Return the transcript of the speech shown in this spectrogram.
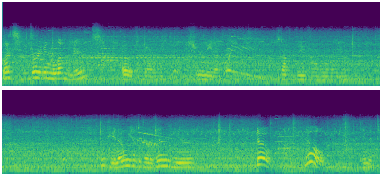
What? It's already been 11 minutes? Oh, darn. Sure need to stop the video for a little later. Okay, now we have to go down here. No! No! Damn it.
